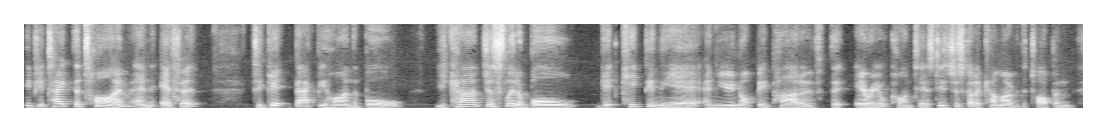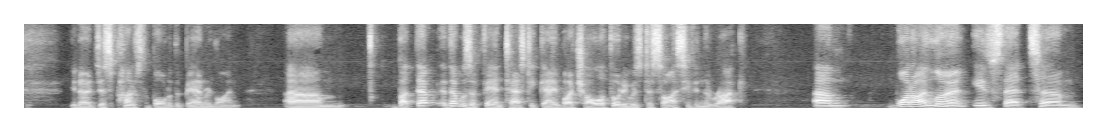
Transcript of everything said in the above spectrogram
if you take the time and effort to get back behind the ball, you can't just let a ball get kicked in the air and you not be part of the aerial contest. He's just got to come over the top and you know just punch the ball to the boundary line. Um, but that that was a fantastic game by Chol. I thought he was decisive in the ruck. Um, what I learned is that um,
